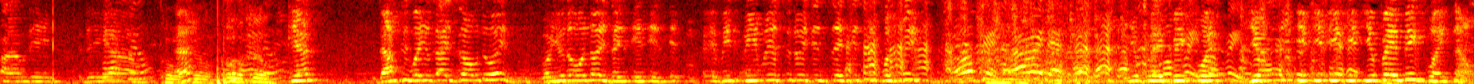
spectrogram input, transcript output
um, the, the, um. eh? Chlorophyll. Chlorophyll. Yes, that is what you guys now doing. What you don't know is that it, it, it, it, we, we used to do it in St. Kitts for free. Okay, all right then. You play For big free, for for free. You, you, you, you, you, big for it now.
